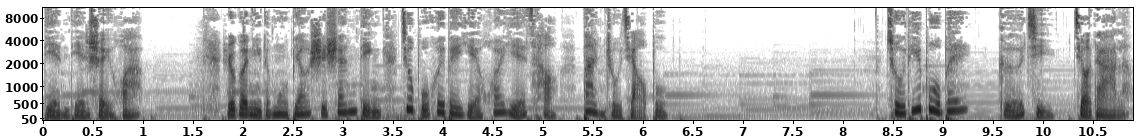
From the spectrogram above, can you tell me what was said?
点点水花。”如果你的目标是山顶，就不会被野花野草绊住脚步。处低不卑，格局就大了。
